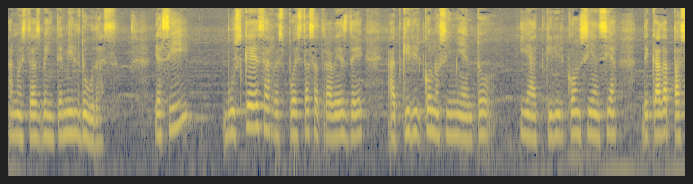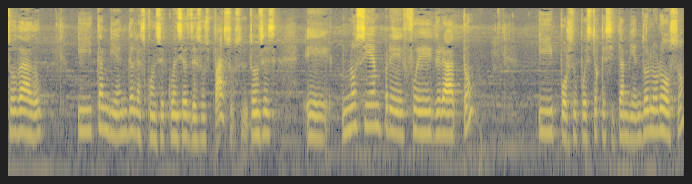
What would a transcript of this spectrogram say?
a nuestras 20.000 dudas. Y así busqué esas respuestas a través de adquirir conocimiento y adquirir conciencia de cada paso dado y también de las consecuencias de esos pasos. Entonces, eh, no siempre fue grato y por supuesto que sí también doloroso,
